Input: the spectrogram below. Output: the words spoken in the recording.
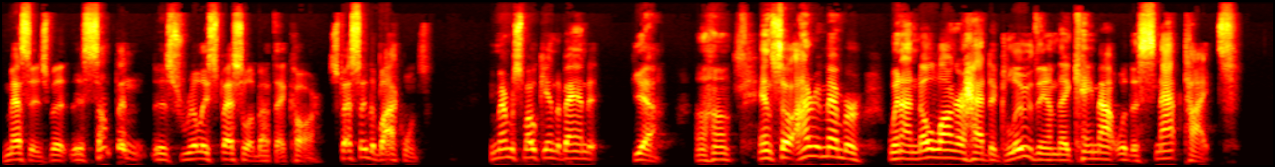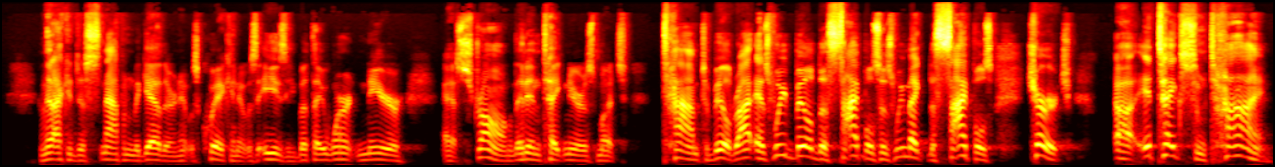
message, but there's something that's really special about that car, especially the black ones. You remember Smokey and the Bandit? Yeah. Uh huh. And so I remember when I no longer had to glue them, they came out with the snap tights. And then I could just snap them together and it was quick and it was easy, but they weren't near as strong. They didn't take near as much time to build, right? As we build disciples, as we make disciples, church, uh, it takes some time.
